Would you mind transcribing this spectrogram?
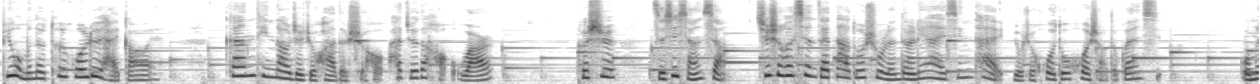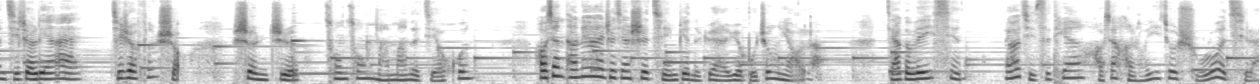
比我们的退货率还高。”哎，刚听到这句话的时候，还觉得好玩儿，可是。仔细想想，其实和现在大多数人的恋爱心态有着或多或少的关系。我们急着恋爱，急着分手，甚至匆匆忙忙的结婚，好像谈恋爱这件事情变得越来越不重要了。加个微信，聊几次天，好像很容易就熟络起来。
